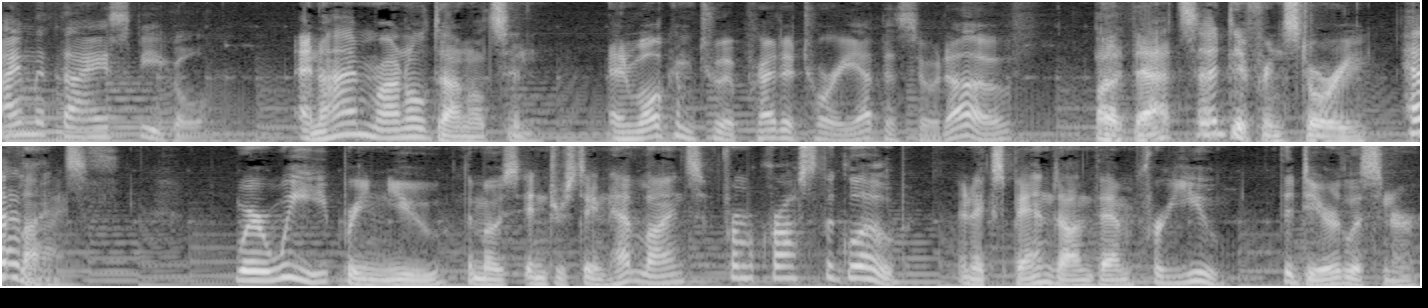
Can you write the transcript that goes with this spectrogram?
I'm Matthias Spiegel, And I'm Ronald Donaldson. and welcome to a predatory episode of. But that's a different story. Headlines. Where we bring you the most interesting headlines from across the globe and expand on them for you, the dear listener.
